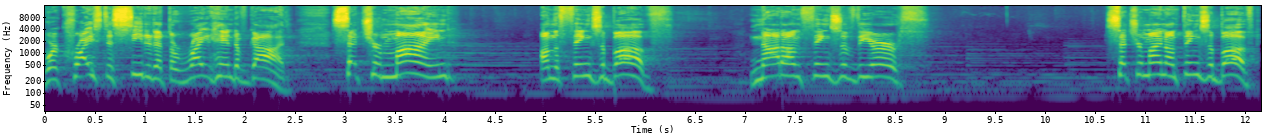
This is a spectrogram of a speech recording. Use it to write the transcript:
where Christ is seated at the right hand of God. Set your mind on the things above, not on things of the earth. Set your mind on things above.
